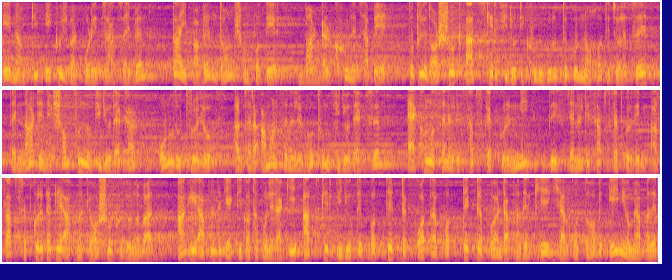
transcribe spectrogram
এই নামটি একুশবার পড়ে যা চাইবেন তাই পাবেন ধন সম্পদের ভান্ডার খুলে যাবে। তো প্রিয় দর্শক, আজকের ভিডিওটি খুবই গুরুত্বপূর্ণ হতে চলেছে, তাই না টেনে সম্পূর্ণ ভিডিও দেখার অনুরোধ রইল। আর যারা আমার চ্যানেলে নতুন ভিডিও দেখছেন, এখনও চ্যানেলটি সাবস্ক্রাইব করেননি, প্লিজ চ্যানেলটি সাবস্ক্রাইব করে দিন। আর সাবস্ক্রাইব করে থাকলে আপনাকে অসংখ্য ধন্যবাদ। আগে আপনাদেরকে একটি কথা বলে রাখি, আজকের ভিডিওতে প্রত্যেকটা কথা, প্রত্যেকটা পয়েন্ট আপনাদেরকে খেয়াল করতে হবে, এই নিয়মে আপনাদের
